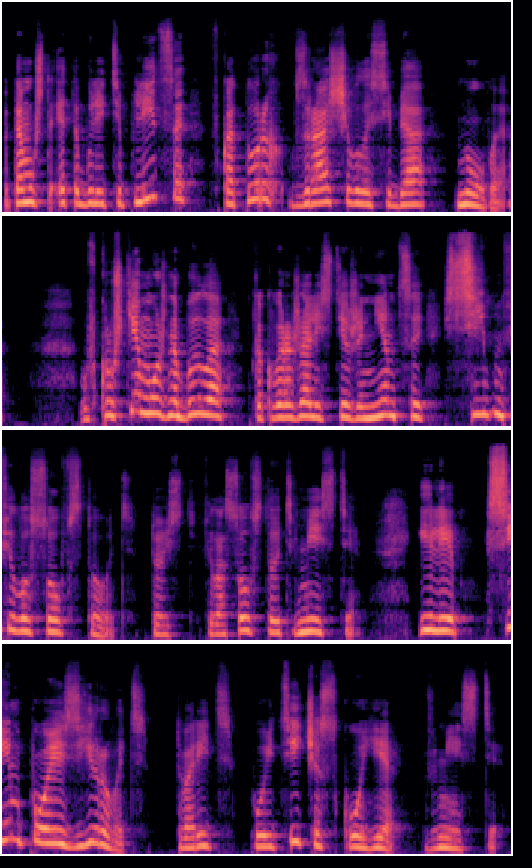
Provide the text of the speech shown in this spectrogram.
Потому что это были теплицы, в которых взращивало себя новое. В кружке можно было, как выражались те же немцы, сим философствовать, то есть философствовать вместе, или сим поэзировать, творить поэтическое вместе –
